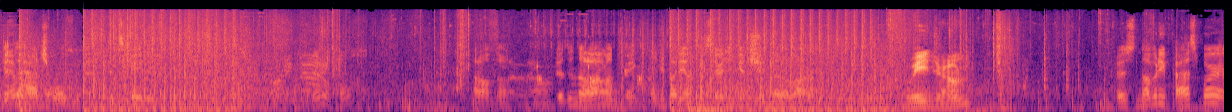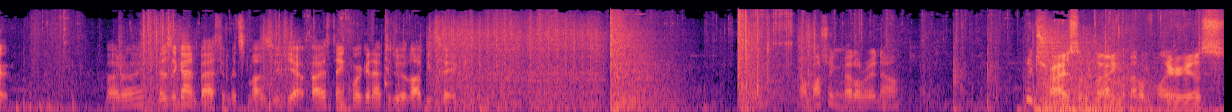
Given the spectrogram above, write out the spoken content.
get the hatch, bro. It's gated. Do they have a pulse? I don't know. I don't know. There's an No. alarm on pink. Anybody on these stairs, you can shoot that alarm. We drone? There's nobody passport. By the way, there's a guy in bathroom. It's Mazu. Yeah, I think we're gonna have to do a lobby take. I'm watching metal right now. Let me try something. the metal I'm curious.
